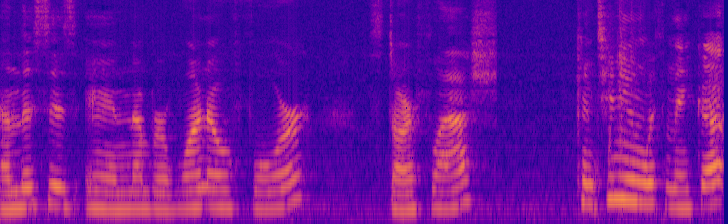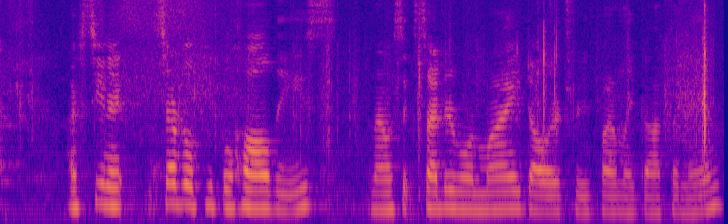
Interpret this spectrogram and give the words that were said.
And this is in number 104, Star Flash. Continuing with makeup, I've seen it, several people haul these and I was excited when my Dollar Tree finally got them in.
